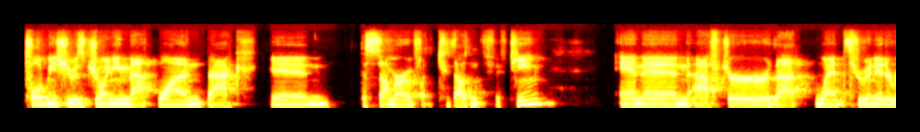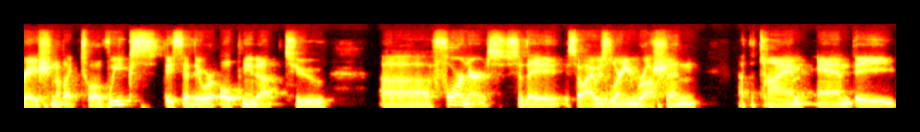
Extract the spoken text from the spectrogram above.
told me she was joining that one back in the summer of like 2015. And then after that went through an iteration of like 12 weeks, they said they were opening it up to uh, foreigners. So they, so I was learning Russian at the time and they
